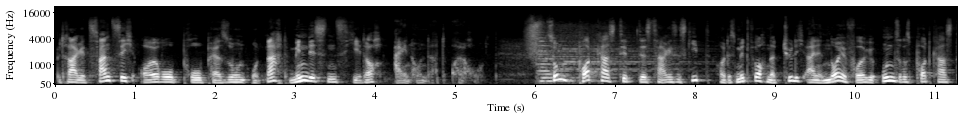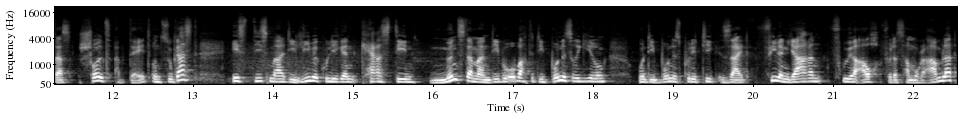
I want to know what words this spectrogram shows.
betrage 20 Euro pro Person und Nacht, mindestens jedoch 100 Euro. Zum Podcast-Tipp des Tages. Es gibt heute ist Mittwoch natürlich eine neue Folge unseres Podcasts, das Scholz-Update. Und zu Gast ist diesmal die liebe Kollegin Kerstin Münstermann. Die beobachtet die Bundesregierung und die Bundespolitik seit vielen Jahren, früher auch für das Hamburger Abendblatt.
